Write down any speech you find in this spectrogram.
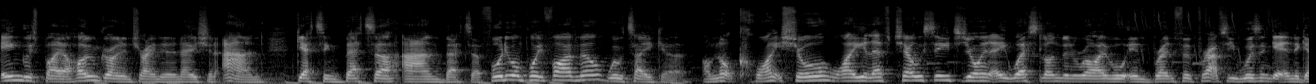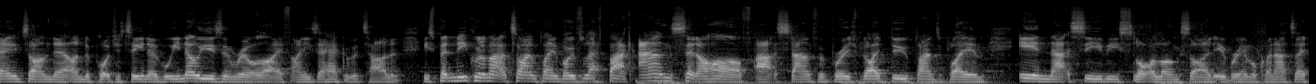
English player, homegrown and trained in the nation, and getting better and better. 41.5 mil, we'll take her. I'm not quite sure why he left Chelsea to join a West London rival in Brentford. Perhaps he wasn't getting the game time there under Pochettino, but we know he's in real life and he's a heck of a talent. He spent an equal amount of time playing both left back and centre half at Stamford Bridge, but I do plan to play him in that CB slot alongside Ibrahim Konate.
